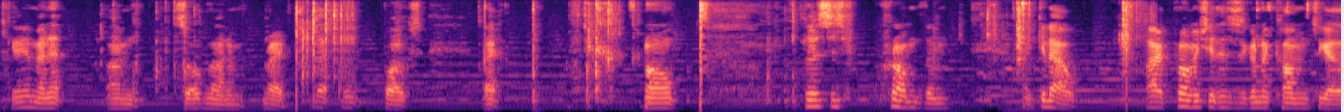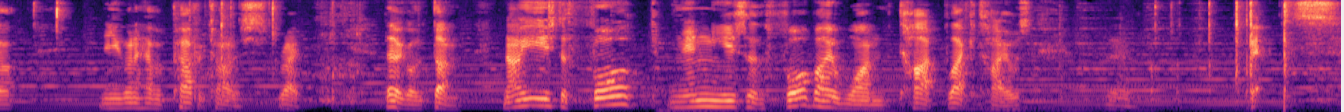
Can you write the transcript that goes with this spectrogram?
Give me a minute. I'm sort of random. Right, that oh, bugs. Right. Oh, let's just crumb them. Right, get out. I promise you this is going to come together. And you're going to have a perfect TARDIS. Right. There we go. Done. Now you use the four, and then you use the four by one black tiles. Bits.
